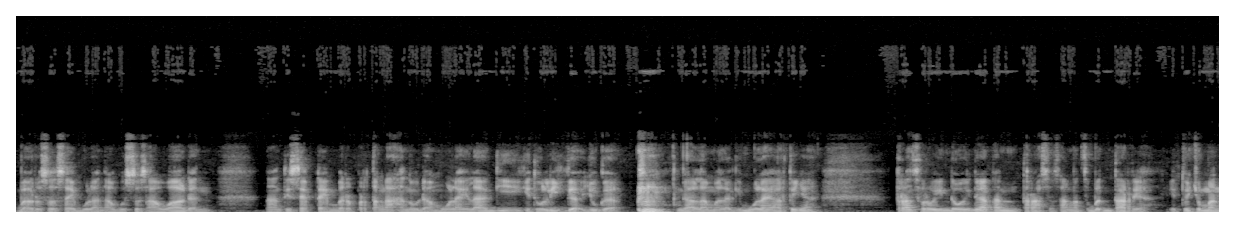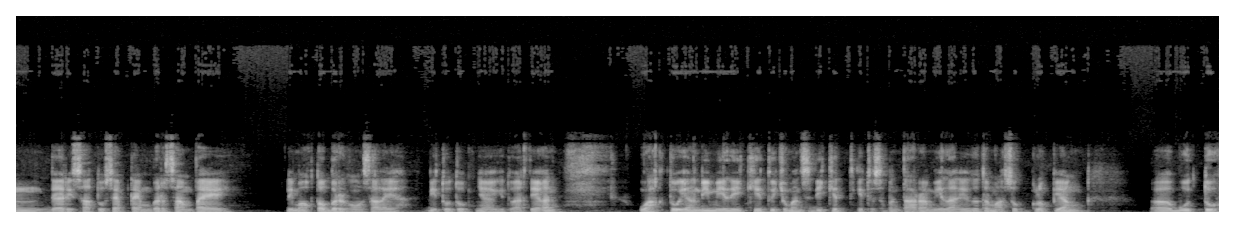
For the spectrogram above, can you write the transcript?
baru selesai bulan Agustus awal dan nanti September pertengahan udah mulai lagi gitu. Liga juga nggak lama lagi mulai. Artinya transfer window ini akan terasa sangat sebentar ya. Itu cuman dari 1 September sampai 5 Oktober kalau nggak salah ya ditutupnya gitu. Artinya kan waktu yang dimiliki itu cuman sedikit gitu. Sementara Milan itu termasuk klub yang uh, butuh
